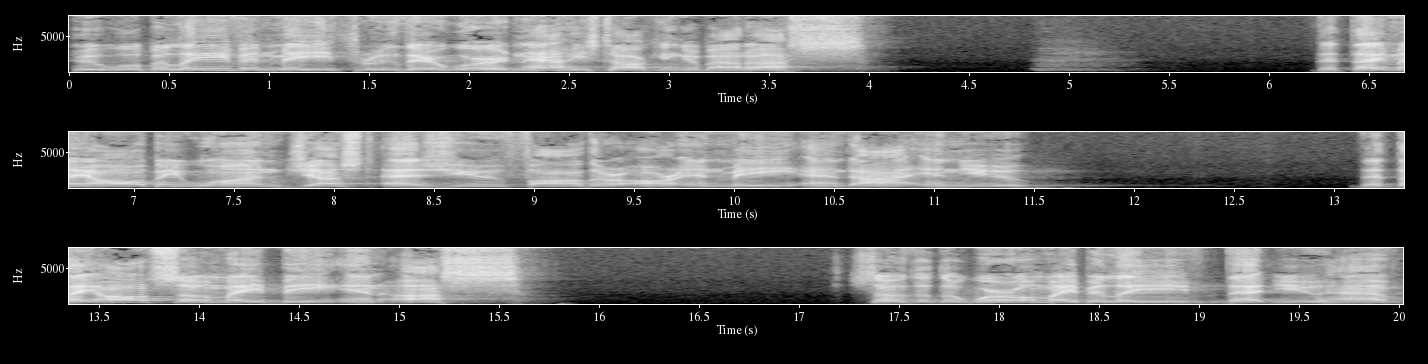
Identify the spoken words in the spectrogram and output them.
who will believe in me through their word. Now he's talking about us. That they may all be one, just as you, Father, are in me and I in you. That they also may be in us, so that the world may believe that you have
